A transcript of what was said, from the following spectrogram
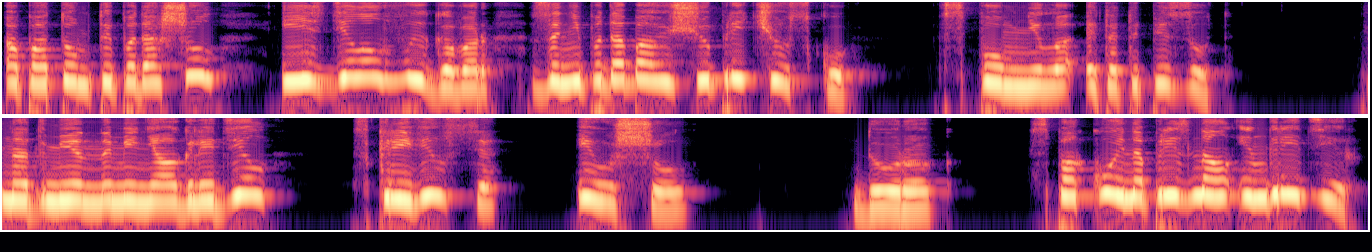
А потом ты подошел и сделал выговор за неподобающую прическу. Вспомнила этот эпизод. Надменно меня оглядел, скривился и ушел. Дурак. Спокойно признал Ингридир.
